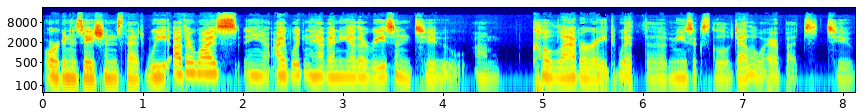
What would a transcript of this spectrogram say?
organizations that we otherwise, you know, I wouldn't have any other reason to um, collaborate with the Music School of Delaware, but to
